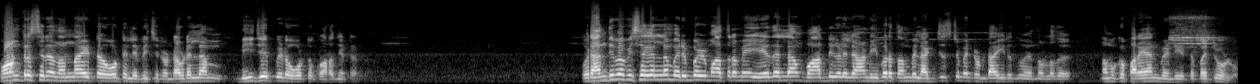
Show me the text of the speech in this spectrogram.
കോൺഗ്രസ്സിന് നന്നായിട്ട് വോട്ട് ലഭിച്ചിട്ടുണ്ട്. അവിടെ എല്ലാം ബി ജെ പിയുടെ വോട്ട് കുറഞ്ഞിട്ടുണ്ട്. ഒരു അന്തിമ വിശകലനം വരുമ്പോൾ മാത്രമേ ഏതെല്ലാം വാർഡുകളിലാണ് ഇവർ തമ്മിൽ അഡ്ജസ്റ്റ്മെന്റ് ഉണ്ടായിരുന്നു എന്നുള്ളത് നമുക്ക് പറയാൻ വേണ്ടിയിട്ട് പറ്റുള്ളൂ.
